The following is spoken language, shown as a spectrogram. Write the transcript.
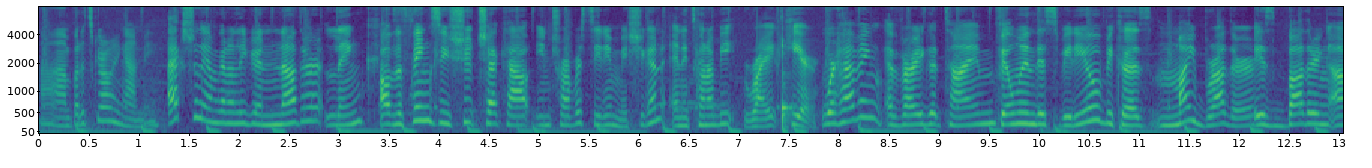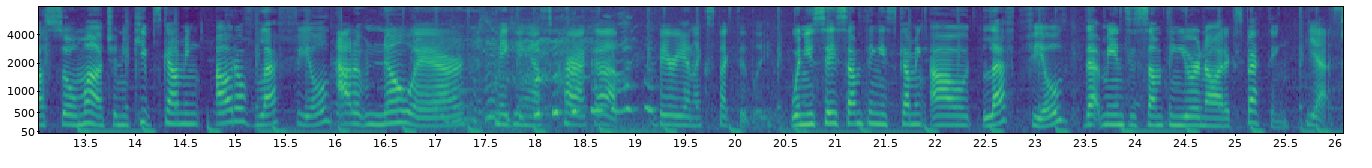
um, but it's growing on me. Actually, I'm gonna leave you another link of the things you should check out in Traverse City, Michigan, and it's gonna be right here. We're having a very good time filming this video because my brother is bothering us so much and he keeps coming out of left field. Out of nowhere, making us crack up very unexpectedly. When you say something is coming out left field, that means it's something you're not expecting. Yes.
